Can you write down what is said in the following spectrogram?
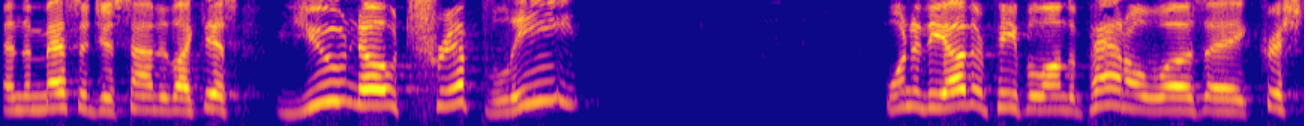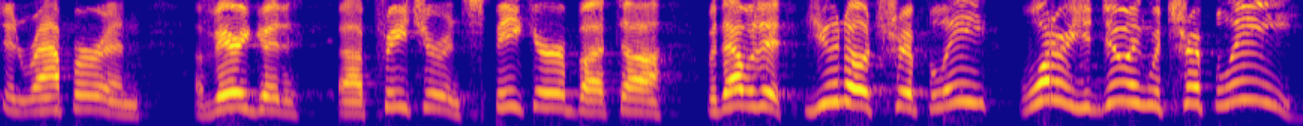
And the messages sounded like this You know Trip Lee? One of the other people on the panel was a Christian rapper and a very good uh, preacher and speaker, but, uh, but that was it. You know Trip Lee. What are you doing with Trip Lee?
